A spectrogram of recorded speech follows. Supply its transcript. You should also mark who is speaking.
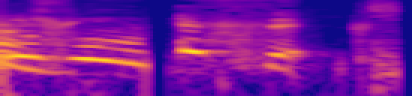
Speaker 1: five.
Speaker 2: This one.
Speaker 1: It's six.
